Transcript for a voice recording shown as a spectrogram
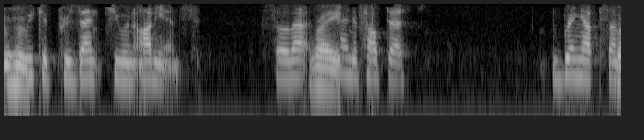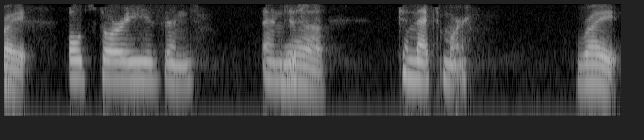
mm-hmm. we could present to an audience. So that right. kind of helped us bring up some right. old stories and and yeah. just connect more. Right.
